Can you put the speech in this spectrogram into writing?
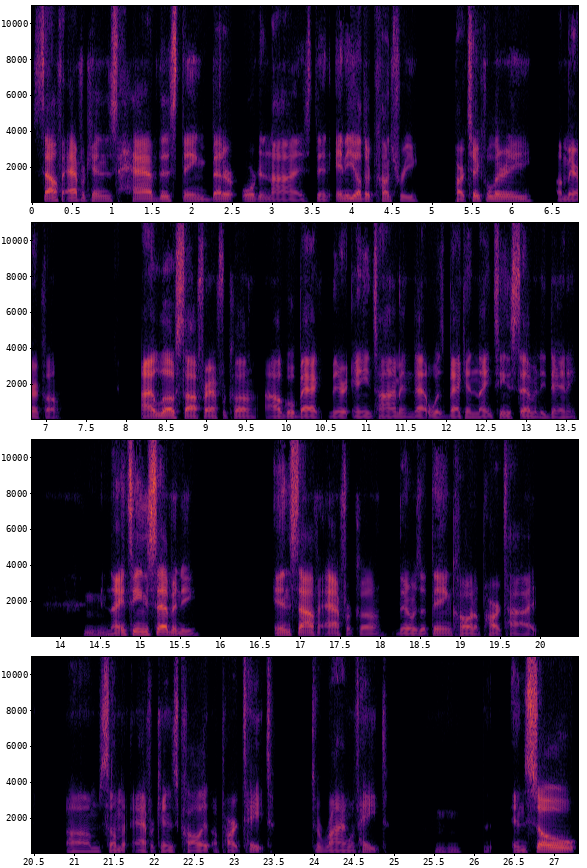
South Africans have this thing better organized than any other country, particularly America. I love South Africa. I'll go back there anytime. And that was back in 1970, Danny. Mm-hmm. In 1970, in South Africa, there was a thing called apartheid. Um, some Africans call it apartheid to rhyme with hate. Mm-hmm. And so,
